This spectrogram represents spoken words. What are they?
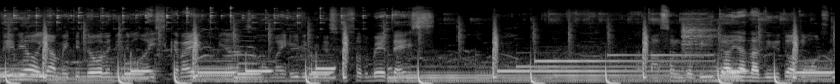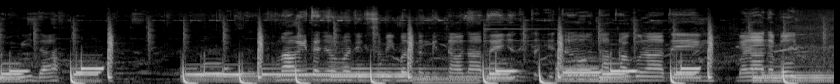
Din yun, yan, may tindawa rin dito mga ice cream. Yan, mga may hilig dito sa sorbetes. At salbabida, yan, nandito ating mga salbabida. Kung makikita nyo naman dito sa may bandang gitna natin, yan, ito, ito, tatago nating banana boat.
